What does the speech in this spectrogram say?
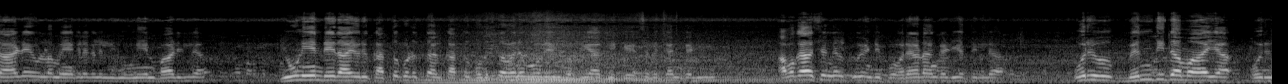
താഴെയുള്ള മേഖലകളിൽ യൂണിയൻ പാടില്ല. യൂണിയന്റെതായ ഒരു കത്ത് കൊടുത്താൽ കത്ത് കൊടുത്തവന് പോലെയും വൃത്തിയാക്കി കേസെടുക്കാൻ കഴിയും. അവകാശങ്ങൾക്ക് വേണ്ടി പോരാടാൻ കഴിയത്തില്ല. ഒരു ബന്ധിതമായ ഒരു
